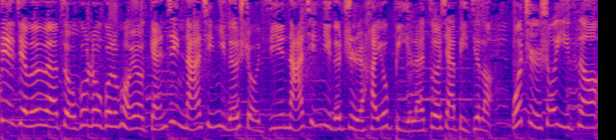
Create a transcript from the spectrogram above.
弟姐妹们，走过路过的朋友，赶紧拿起你的手机，拿起你的纸还有笔来做下笔记了。我只说一次哦，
